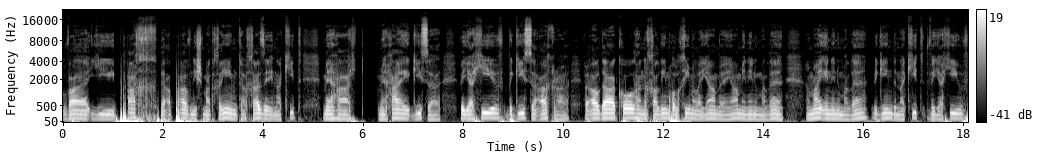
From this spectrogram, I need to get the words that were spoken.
ויפח באפיו נשמת חיים, תחזה נקית מה... מהי גיסא, ויהיב בגיסא אחרא, ועל דא כל הנחלים הולכים אל הים, והים איננו מלא, המי איננו מלא, בגין דנקית ויהיב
